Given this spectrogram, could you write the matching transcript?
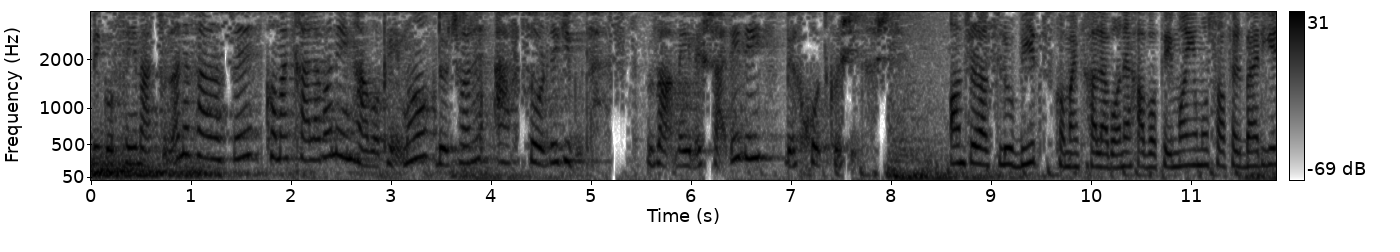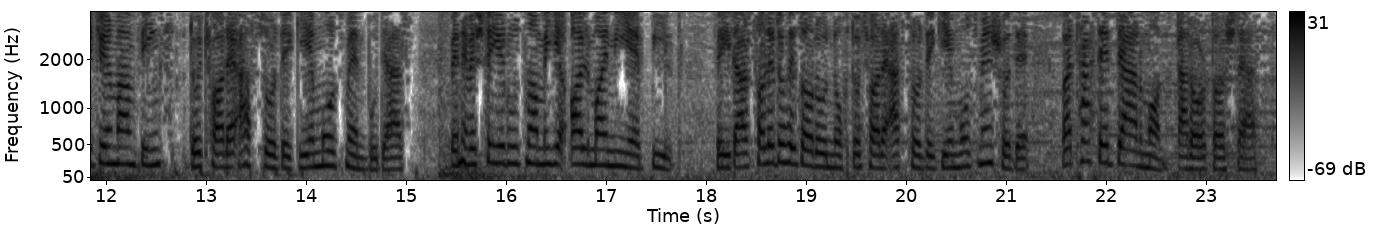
به گفته مسئولان فرانسه کمک خلبان این هواپیما دچار افسردگی بوده است و میل شدیدی به خودکشی داشته. آندراس لوبیتس کمک خلبان هواپیمای مسافربری جرمن وینگز دچار افسردگی مزمن بوده است به نوشته روزنامه آلمانی بیلد وی در سال 2009 دچار افسردگی مزمن شده و تحت درمان قرار داشته است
